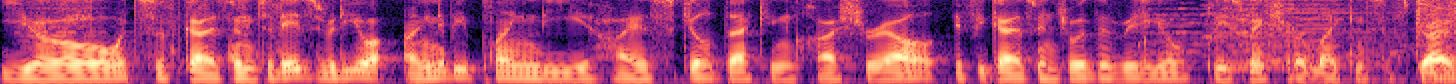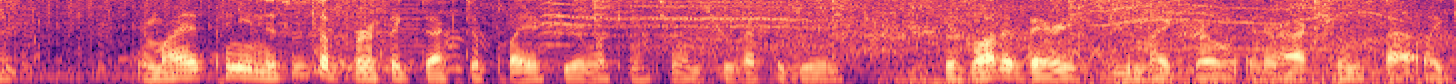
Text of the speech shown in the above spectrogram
Yo, what's up guys? In today's video, I'm going to be playing the highest skill deck in Clash Royale. If you guys enjoyed the video, please make sure to like and subscribe. In my opinion, this is the perfect deck to play if you're looking to improve at the game. There's a lot of very key micro interactions that like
